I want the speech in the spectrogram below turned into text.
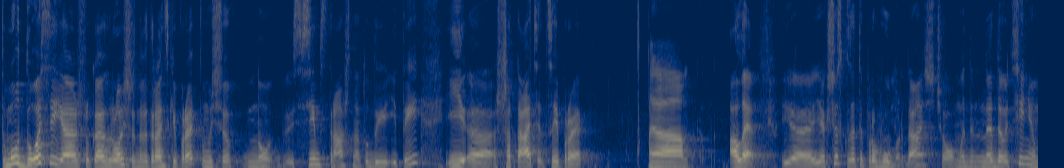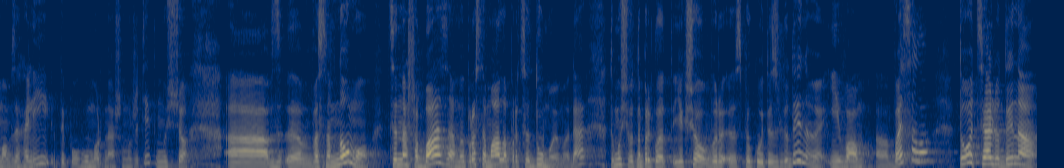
Тому досі я шукаю гроші на ветеранський проект, тому що ну, всім страшно туди йти і е, шатати цей проект. Е, але е, якщо сказати про гумор, да, що ми недооцінюємо взагалі типу гумор в нашому житті, тому що е, в, е, основному це наша база, ми просто мало про це думаємо. Да? Тому що, от, наприклад, якщо ви е, спілкуєтесь з людиною і вам е, весело. То ця людина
